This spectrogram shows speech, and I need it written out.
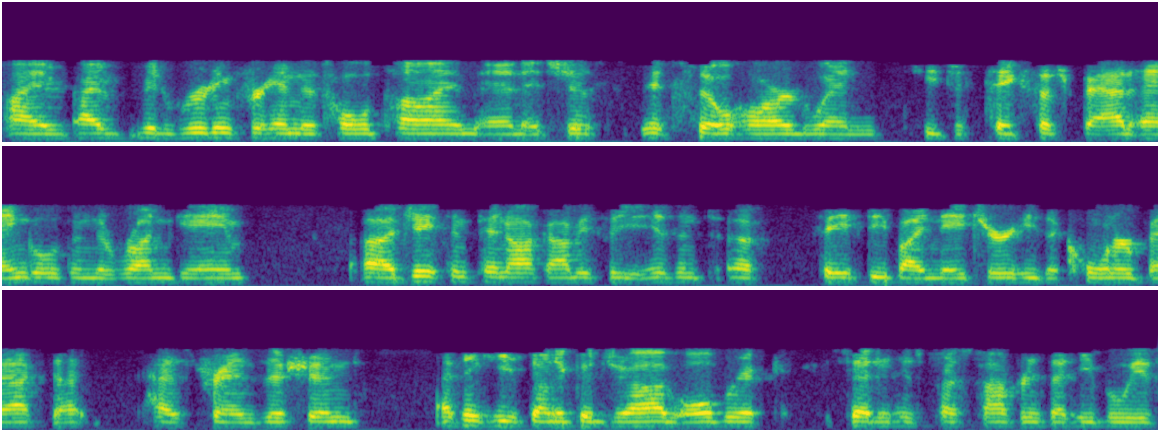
I've I've been rooting for him this whole time, and it's just it's so hard when he just takes such bad angles in the run game. Uh, Jason Pinnock obviously isn't a safety by nature. He's a cornerback that has transitioned. I think he's done a good job. Ulbrich said in his press conference that he believes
